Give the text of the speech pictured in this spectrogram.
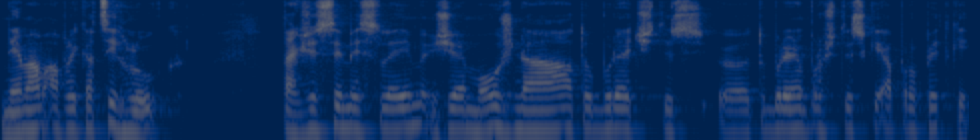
nemám aplikaci hluk, takže si myslím, že možná to bude, čtyř, eh, to bude jenom pro čtyřky a pro pětky.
